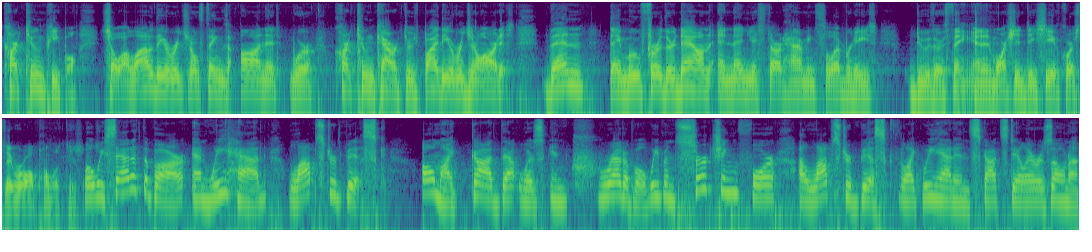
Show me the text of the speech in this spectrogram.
cartoon people. So a lot of the original things on it were cartoon characters by the original artist. Then they move further down, and then you start having celebrities do their thing. And in Washington, D.C., of course, they were all politicians. Well, we sat at the bar and we had lobster bisque. Oh my God, that was incredible. We've been searching for a lobster bisque like we had in Scottsdale, Arizona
